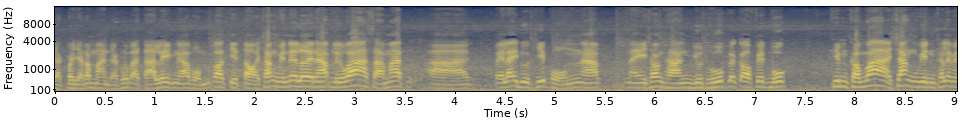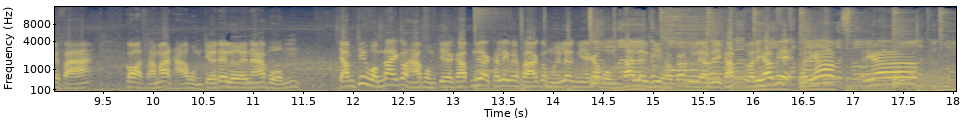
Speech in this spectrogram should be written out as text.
อยากประหยัดน้ำมันอยากเพิ่มอัตราเร่งนะครับผมก็ติดต่อช่างวินได้เลยนะครับหรือว่าสามารถอ่าไปไล่ดูคลิปผมนะครับในช่องทาง YouTube แล้วก็ Facebook พิมพ์คำว่าช่างวินคันเร่งไฟฟ้า ก็สามารถหาผมเจอได้เลยนะครับผมจำชื่อผมได้ก็หาผมเจอครับเลือกคันเร่งไฟฟ้าก็เหมือนเลือกเมียครับผมถ้าเลือกดีเขาก็ดูแลดีครับสวัสดีครับพี่สวัสดีครับสวัสดีครับ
